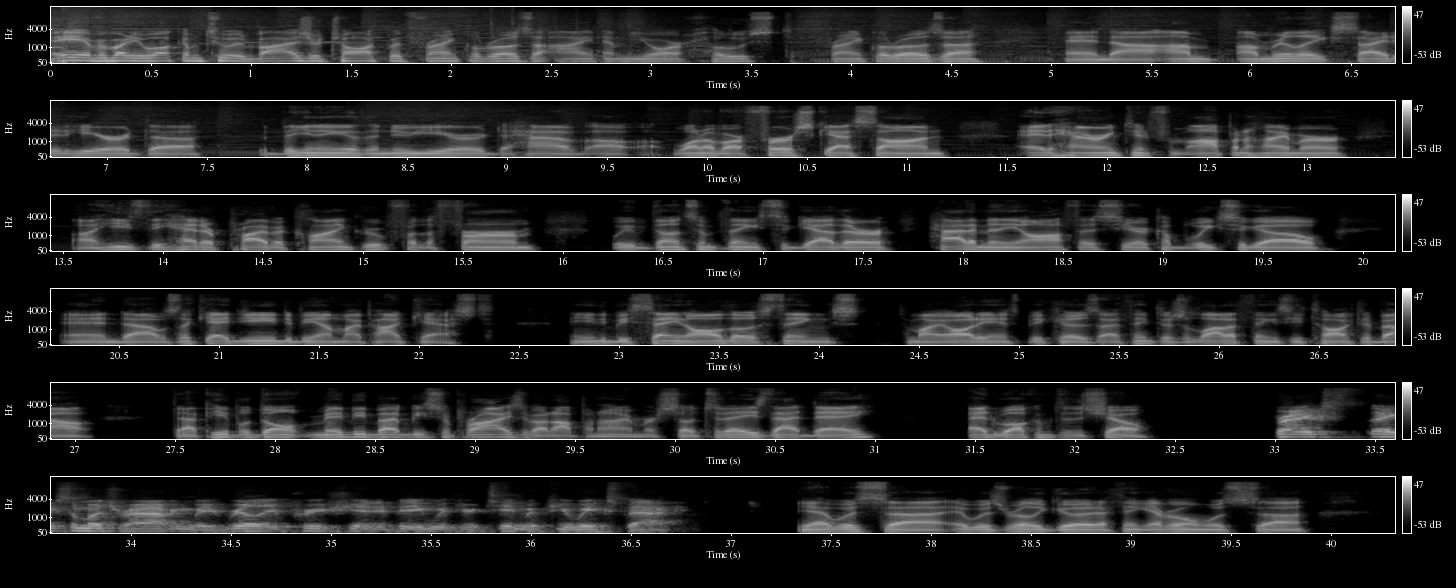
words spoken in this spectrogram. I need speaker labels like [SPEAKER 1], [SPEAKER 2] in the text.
[SPEAKER 1] Hey, everybody, welcome to Advisor Talk with Frank LaRosa. I am your host, Frank LaRosa, and uh, I'm, I'm really excited here at the, the, beginning of the new year to have uh, one of our first guests on, Ed Harrington from Oppenheimer. Uh, he's the head of private client group for the firm. We've done some things together, had him in the office here a couple weeks ago, and uh, I was like, Ed, you need to be on my podcast. You need to be saying all those things to my audience because I think there's a lot of things he talked about that people don't maybe might be surprised about Oppenheimer. So today's that day. Ed, welcome to the show.
[SPEAKER 2] Frank, thanks so much for having me. Really appreciated being with your team a few weeks back.
[SPEAKER 1] Yeah, it was uh, it was really good. I think everyone was uh,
